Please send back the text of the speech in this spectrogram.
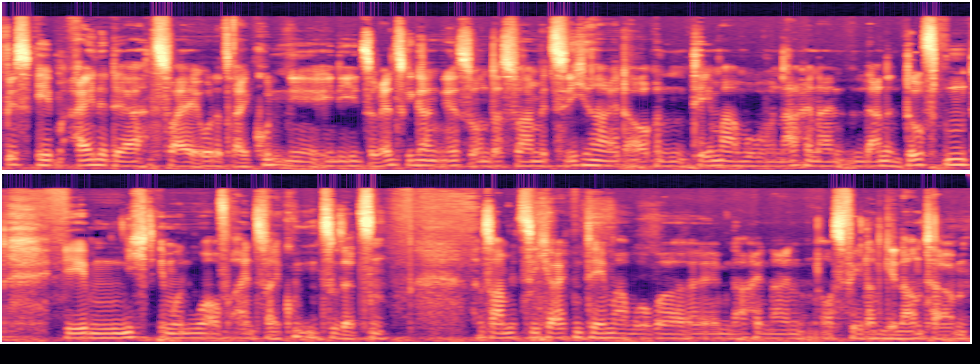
bis eben eine der zwei oder drei Kunden in die Insolvenz gegangen ist. Und das war mit Sicherheit auch ein Thema, wo wir im Nachhinein lernen durften, eben nicht immer nur auf ein, zwei Kunden zu setzen. Das war mit Sicherheit ein Thema, wo wir im Nachhinein aus Fehlern gelernt haben.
